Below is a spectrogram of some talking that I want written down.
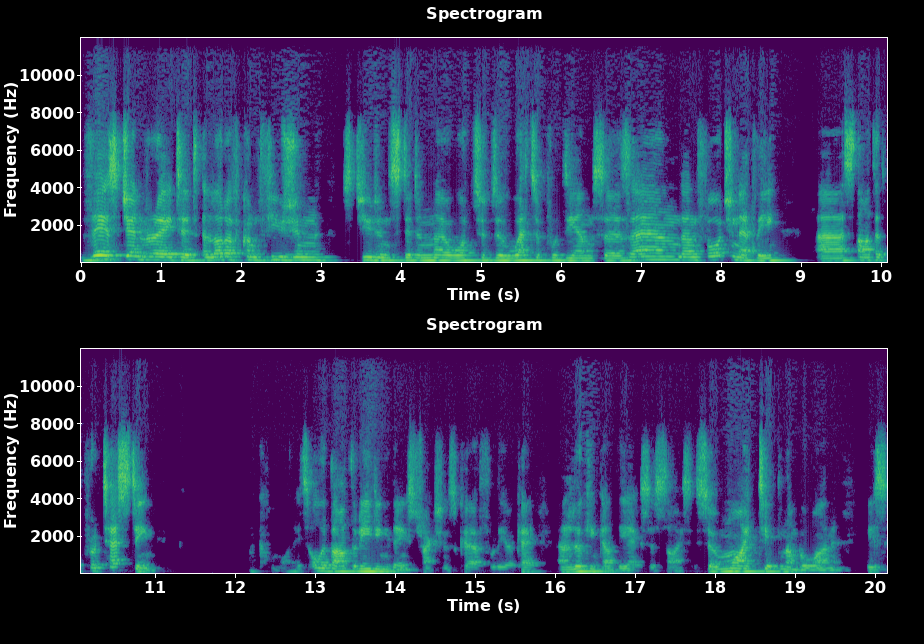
this generated a lot of confusion. Students didn't know what to do, where to put the answers, and unfortunately uh, started protesting. Oh, come on, it's all about reading the instructions carefully, okay, and looking at the exercises. So my tip number one is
